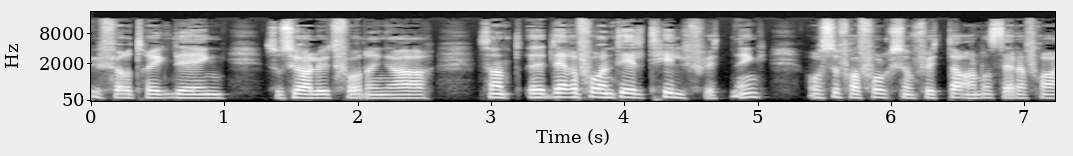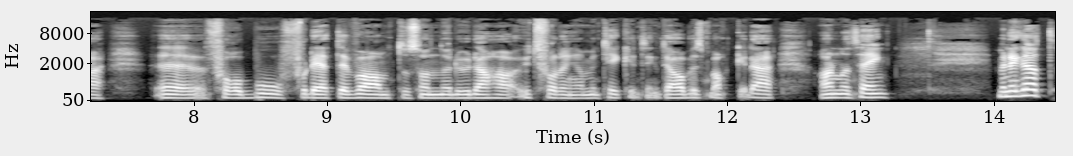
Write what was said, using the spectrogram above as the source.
uføretrygding, sosiale utfordringer. Sant? Dere får en del tilflytning, også fra folk som flytter andre steder fra eh, for å bo fordi det er varmt og sånn, når du da har utfordringer med tilknytning til arbeidsmarkedet, andre ting. Men det er klart,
